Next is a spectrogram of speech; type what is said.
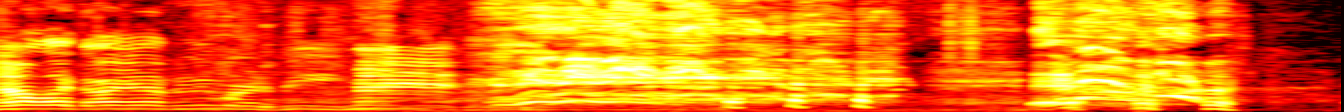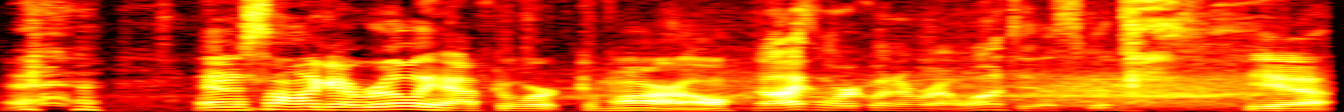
Not like I have anywhere to be. And it's not like I really have to work tomorrow. No, I can work whenever I want to. That's good. Yeah.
